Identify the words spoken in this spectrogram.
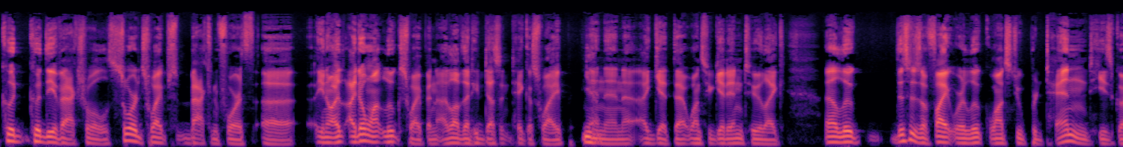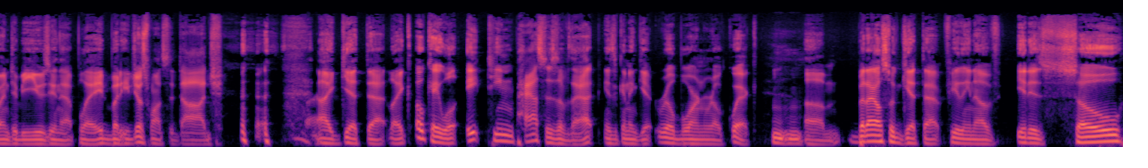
could could the actual sword swipes back and forth? Uh, you know, I, I don't want Luke swiping. I love that he doesn't take a swipe. Yeah. And then uh, I get that once you get into like, uh, Luke, this is a fight where Luke wants to pretend he's going to be using that blade, but he just wants to dodge. I get that. Like, okay, well, 18 passes of that is going to get real boring real quick. Mhm. Um, but I also get that feeling of it is so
